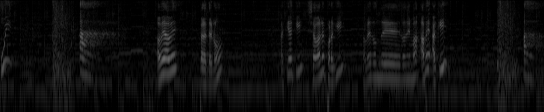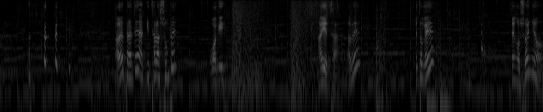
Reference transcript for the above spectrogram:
Uy. Ah. A ver, a ver. Espérate, ¿no? Aquí, aquí. Chavales, por aquí. A ver dónde, dónde hay más. A ver, aquí. A ver, espérate. ¿Aquí está la supe? ¿O aquí? Ahí está. A ver. ¿Esto qué es? Tengo sueño.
